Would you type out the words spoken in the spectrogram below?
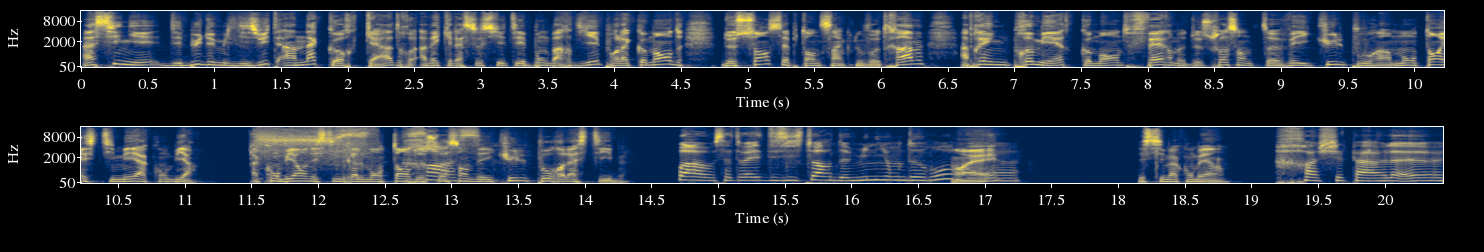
a signé début 2018 un accord cadre avec la société Bombardier pour la commande de 175 nouveaux trams après une première commande ferme de 60 véhicules pour un montant estimé à combien? À combien on estimerait le montant de Oh, 60 c'est- véhicules pour la STIB Waouh, ça doit être des histoires de millions d'euros. Ouais. mais, euh, Estime à combien? Oh, je sais pas. euh,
